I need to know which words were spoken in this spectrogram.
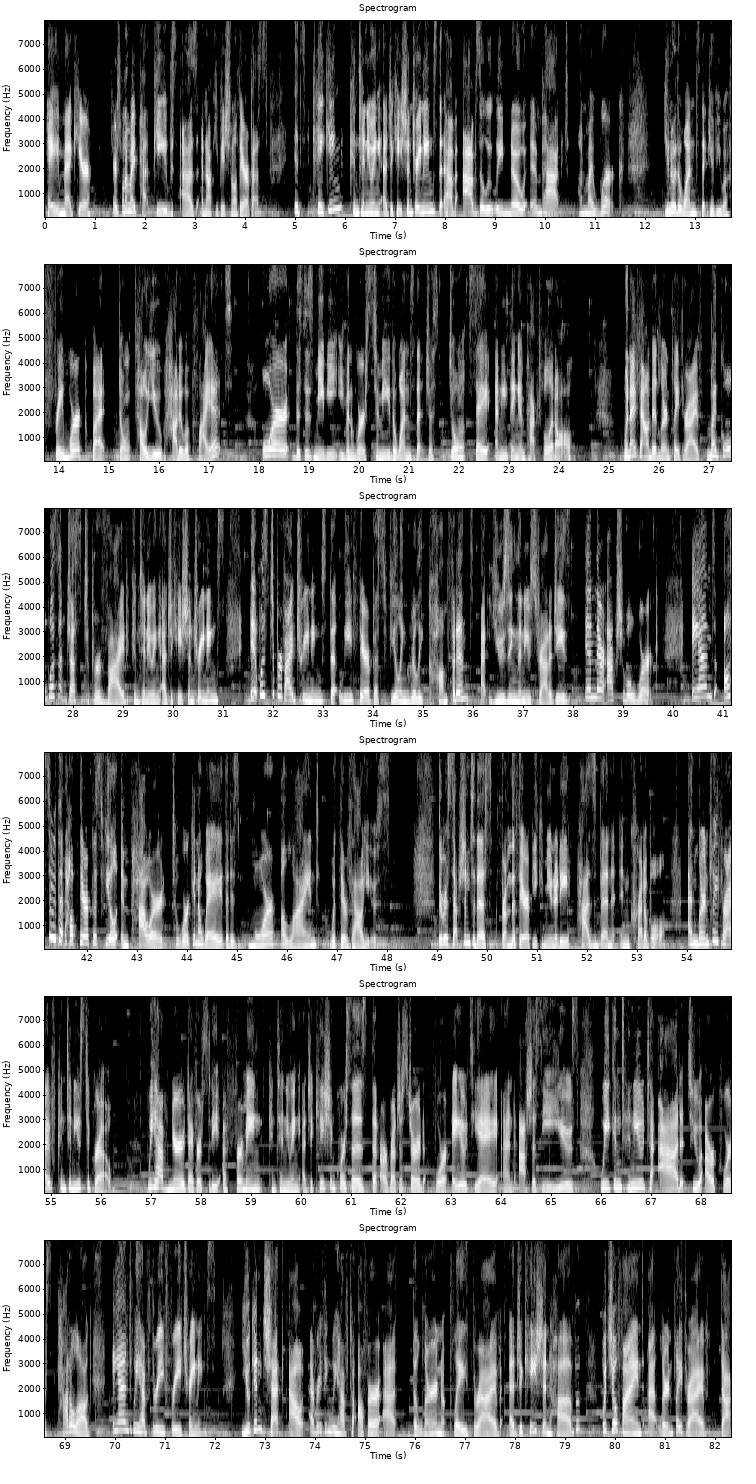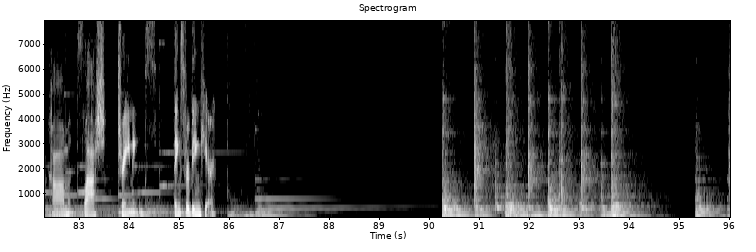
Hey, Meg here. Here's one of my pet peeves as an occupational therapist it's taking continuing education trainings that have absolutely no impact on my work. You know, the ones that give you a framework, but don't tell you how to apply it. Or this is maybe even worse to me the ones that just don't say anything impactful at all. When I founded Learn, Play, Thrive, my goal wasn't just to provide continuing education trainings, it was to provide trainings that leave therapists feeling really confident at using the new strategies in their actual work. And also that help therapists feel empowered to work in a way that is more aligned with their values. The reception to this from the therapy community has been incredible, and Learn, Play, Thrive continues to grow. We have neurodiversity affirming continuing education courses that are registered for AOTA and ASHA CEUs. We continue to add to our course catalog, and we have three free trainings. You can check out everything we have to offer at the Learn, Play, Thrive Education Hub, which you'll find at learnplaythrive.com slash trainings. Thanks for being here.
